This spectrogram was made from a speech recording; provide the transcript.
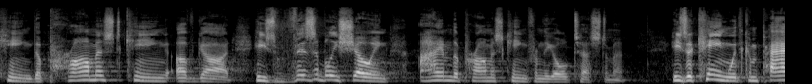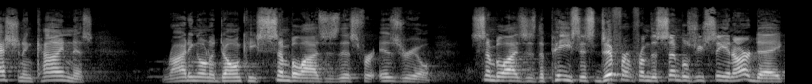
king, the promised king of God. He's visibly showing, I am the promised king from the Old Testament. He's a king with compassion and kindness. Riding on a donkey symbolizes this for Israel, symbolizes the peace. It's different from the symbols you see in our day,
